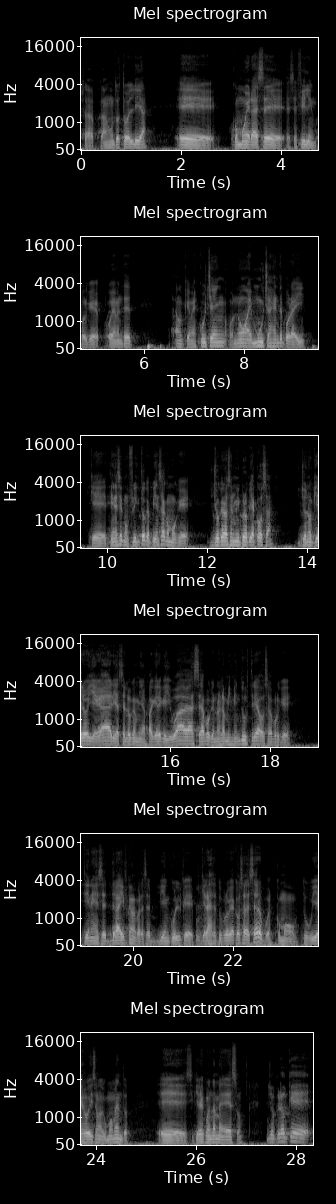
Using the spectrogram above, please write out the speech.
O sea, estaban juntos todo el día. Eh, ¿Cómo era ese, ese feeling? Porque obviamente, aunque me escuchen o no, hay mucha gente por ahí que tiene ese conflicto que piensa como que yo quiero hacer mi propia cosa, yo no quiero llegar y hacer lo que mi papá quiere que yo haga, sea porque no es la misma industria o sea porque tienes ese drive que me parece bien cool que quieras hacer tu propia cosa de cero, pues, como tu viejo hizo en algún momento. Eh, si quieres, cuéntame de eso. Yo creo que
